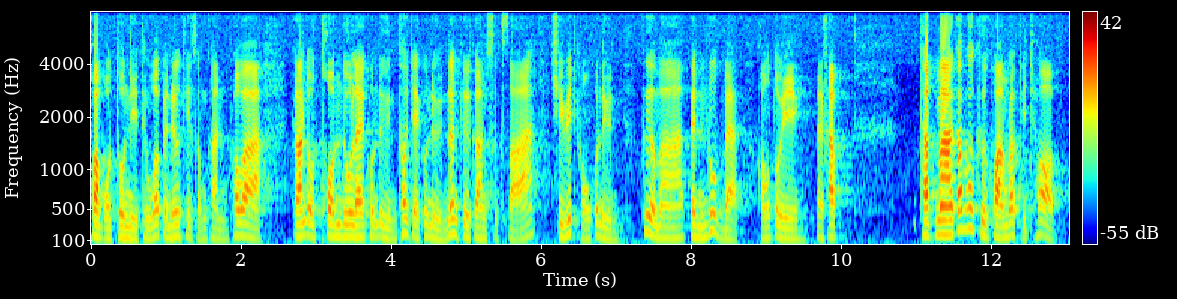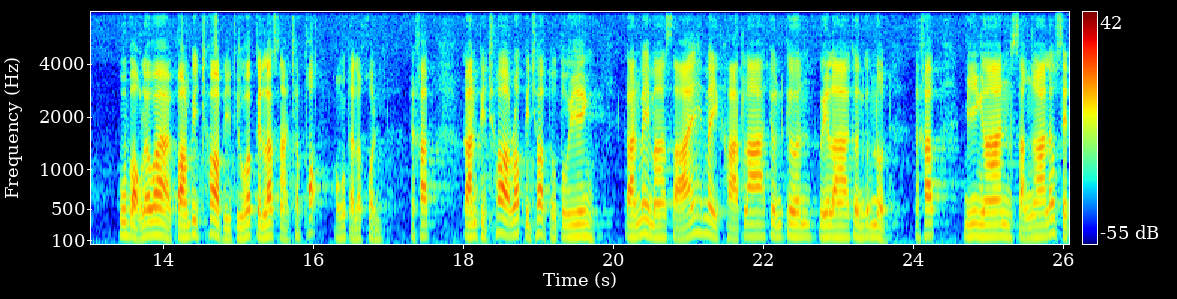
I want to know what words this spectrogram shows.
ความอดทนนี่ถือว่าเป็นเรื่องที่สำคัญ เพราะว่า การอดทนดูแลคนอื่น เข้าใจคนอื่น นั่นคือการศึกษาชีวิตของคนอื่น เพื่อมาเป็นรูปแบบของตัวเองนะครับ ถัดมาครับก็คือความรับผิดชอบครูบอกแล้วว่าความรับผิดชอบนี่ถือว่าเป็นลักษณะเฉพาะของแต่ละคนนะครับ การผิดชอบรับผิดชอบตัวตัวเอง การไม่มาสายไม่ขาดลาจนเกินเวลาเกินกำหนดนะครับ มีงานสั่งงานแล้วเสร็จ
